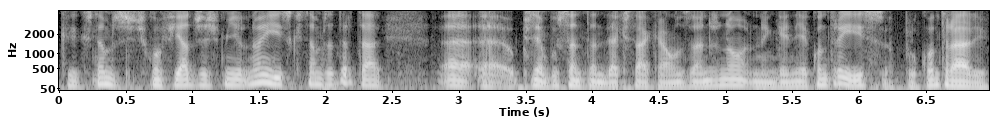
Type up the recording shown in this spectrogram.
que estamos, desconfiados das famílias. Não é isso que estamos a tratar. Uh, uh, por exemplo, o Santander, que está cá há uns anos, não, ninguém é contra isso. Pelo contrário.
